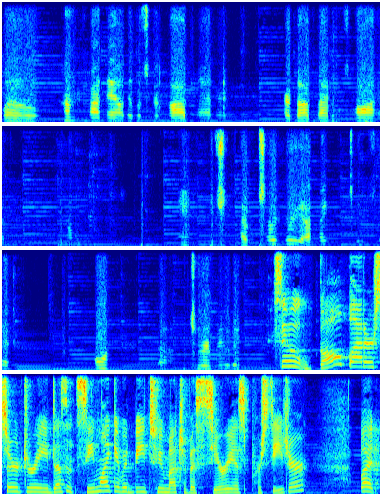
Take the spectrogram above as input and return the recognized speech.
Well, come to find out, it was her gallbladder. Her gallbladder was hot. And she's having surgery, I think, Tuesday on uh, to remove it. So, gallbladder surgery doesn't seem like it would be too much of a serious procedure, but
